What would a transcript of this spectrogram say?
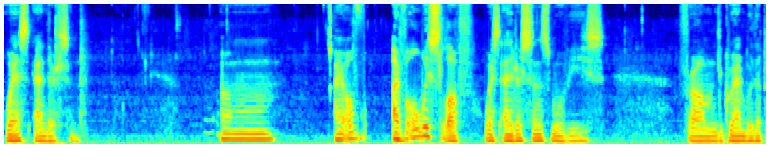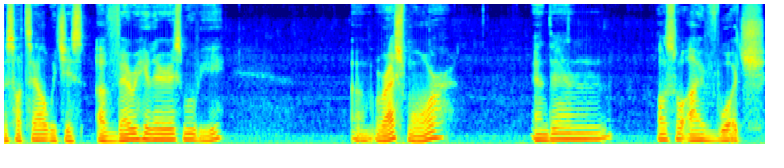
Wes Anderson. Um, I of, I've always loved Wes Anderson's movies, from The Grand Budapest Hotel, which is a very hilarious movie. Um, Rushmore, and then also I've watched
